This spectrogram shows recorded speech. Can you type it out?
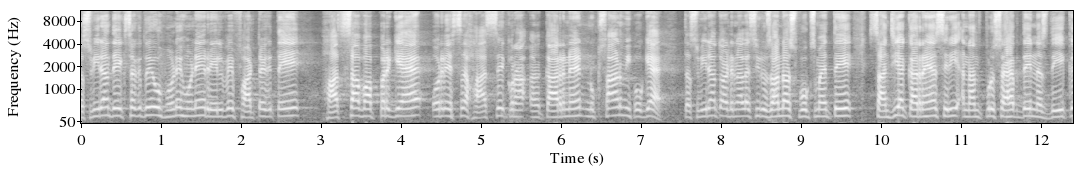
ਤਸਵੀਰਾਂ ਦੇਖ ਸਕਦੇ ਹੋ ਹੁਣੇ-ਹੁਣੇ ਰੇਲਵੇ ਫਾਟਕ ਤੇ ਹਾਦਸਾ ਵਾਪਰ ਗਿਆ ਔਰ ਇਸ ਹਾਦਸੇ ਕੁਰਾ- ਕਾਰਨ ਨੁਕਸਾਨ ਵੀ ਹੋ ਗਿਆ ਤਸਵੀਰਾਂ ਤੁਹਾਡੇ ਨਾਲ ਅਸੀਂ ਰੋਜ਼ਾਨਾ ਸਪੋਕਸਮੈਨ ਤੇ ਸਾਂਝੀਆਂ ਕਰ ਰਹੇ ਹਾਂ। ਸ੍ਰੀ ਅਨੰਦਪੁਰ ਸਾਹਿਬ ਦੇ ਨਜ਼ਦੀਕ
